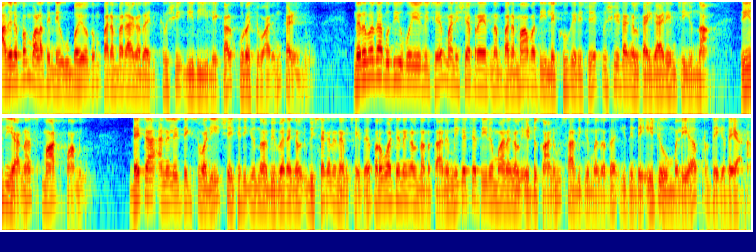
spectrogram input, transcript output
അതിനൊപ്പം വളത്തിന്റെ ഉപയോഗം പരമ്പരാഗത കൃഷി രീതിയിലേക്കാൾ കുറയ്ക്കുവാനും കഴിഞ്ഞു. നിർമ്മിത ബുദ്ധി ഉപയോഗിച്ച് മനുഷ്യപ്രയത്നം പരമാവധി ലഘൂകരിച്ച് കൃഷിയിടങ്ങൾ കൈകാര്യം ചെയ്യുന്ന രീതിയാണ് സ്മാർട്ട് ഫാമിംഗ്. ഡേറ്റ അനലിറ്റിക്സ് വഴി ശേഖരിക്കുന്ന വിവരങ്ങൾ വിശകലനം ചെയ്ത് പ്രവചനങ്ങൾ നടത്താനും മികച്ച തീരുമാനങ്ങൾ എടുക്കാനും സാധിക്കുമെന്നത് ഇതിന്റെ ഏറ്റവും വലിയ പ്രത്യേകതയാണ്.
